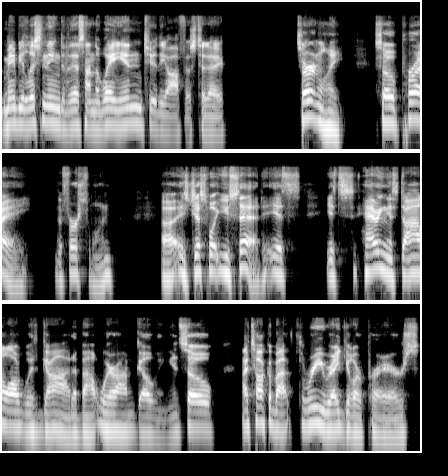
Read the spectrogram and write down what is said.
maybe listening to this on the way into the office today. Certainly. So pray, the first one, uh, is just what you said. It's it's having this dialogue with God about where I'm going. And so I talk about three regular prayers.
